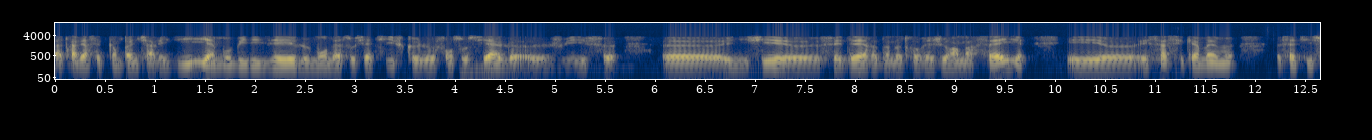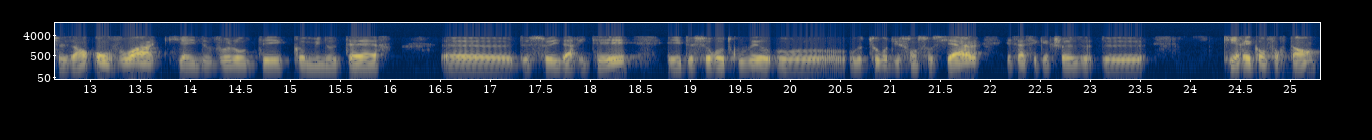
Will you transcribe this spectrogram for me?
à travers cette campagne Charity, à mobiliser le monde associatif que le Fonds social juif unifié fédère dans notre région à Marseille. Et, et ça, c'est quand même satisfaisant. On voit qu'il y a une volonté communautaire euh, de solidarité et de se retrouver au- au- autour du fonds social. Et ça, c'est quelque chose de qui est réconfortant,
